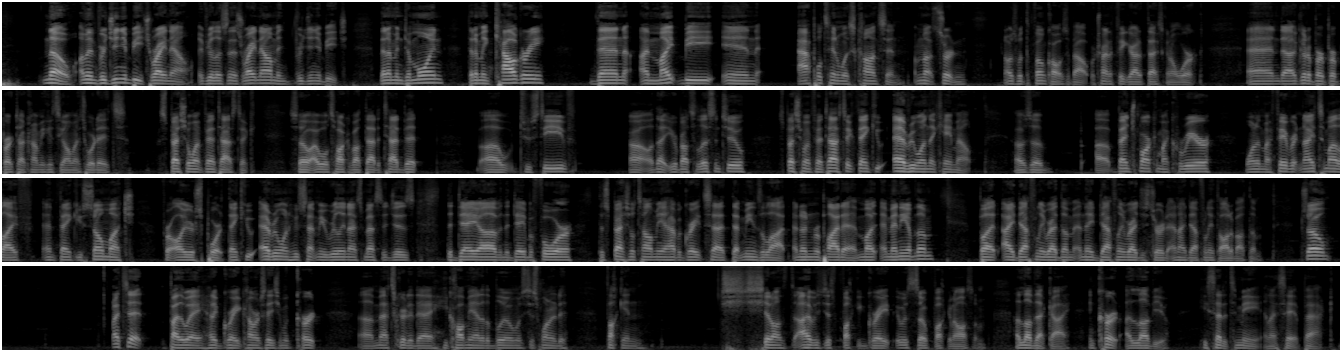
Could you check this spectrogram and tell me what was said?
No, I'm in Virginia Beach right now. If you're listening to this right now, I'm in Virginia Beach. Then I'm in Des Moines. Then I'm in Calgary. Then I might be in Appleton, Wisconsin. I'm not certain. That was what the phone call was about. We're trying to figure out if that's going to work. And uh, go to bertbertbert.com. You can see all my tour dates. Special went fantastic. So I will talk about that a tad bit uh, to Steve uh, that you're about to listen to. Special went fantastic. Thank you, everyone that came out. That was a, a benchmark in my career, one of my favorite nights of my life, and thank you so much for all your support. Thank you, everyone who sent me really nice messages the day of and the day before. The special telling me I have a great set. That means a lot. I didn't reply to many of them, but I definitely read them, and they definitely registered, and I definitely thought about them. So that's it. By the way, I had a great conversation with Kurt uh, Metzger today. He called me out of the blue and was just wanted to fucking shit on. I was just fucking great. It was so fucking awesome. I love that guy. And Kurt, I love you. He said it to me, and I say it back.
